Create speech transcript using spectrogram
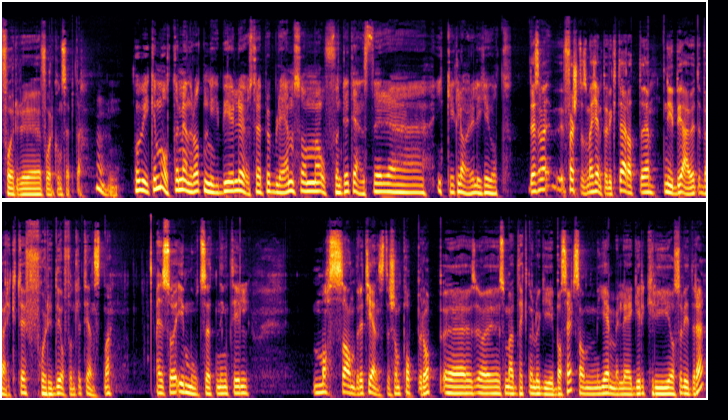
for, eh, for konseptet. På hvilken måte mener du at Nyby løser et problem som offentlige tjenester eh, ikke klarer like godt? Det som er, første som er kjempeviktig, er at eh, Nyby er jo et verktøy for de offentlige tjenestene. Eh, Så i motsetning til masse andre tjenester som popper opp, eh, som er teknologibasert, som hjemmeleger, Kry osv., så, videre,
